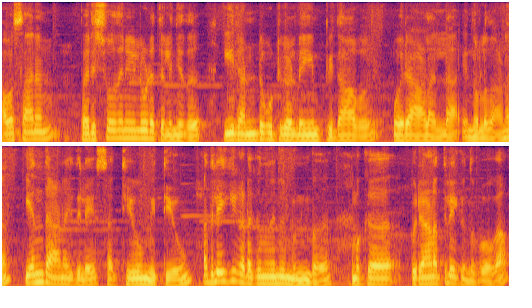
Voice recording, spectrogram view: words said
അവസാനം പരിശോധനയിലൂടെ തെളിഞ്ഞത് ഈ രണ്ട് കുട്ടികളുടെയും പിതാവ് ഒരാളല്ല എന്നുള്ളതാണ്. എന്താണ് ഇതിലെ സത്യവും മിഥ്യവും? അതിലേക്ക് കടക്കുന്നതിന് മുൻപ് നമുക്ക് പുരാണത്തിലേക്കൊന്ന് പോകാം.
